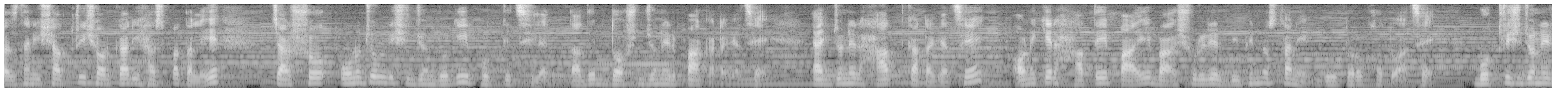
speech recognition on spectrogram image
রাজধানীর সাতটি সরকারি হাসপাতালে চারশো উনচল্লিশ জন রোগী ভর্তি ছিলেন। তাদের দশ জনের পা কাটা গেছে। একজনের হাত কাটা গেছে। অনেকের হাতে, পায়ে বা শরীরের বিভিন্ন স্থানে গুরুতর ক্ষত আছে। বত্রিশ জনের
